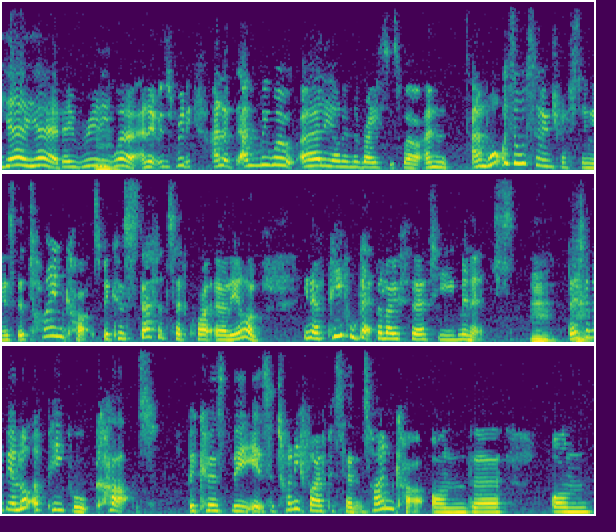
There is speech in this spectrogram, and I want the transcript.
Yeah, yeah, they really were, and it was really, and and we were early on in the race as well. And and what was also interesting is the time cuts because Steph had said quite early on, you know, if people get below thirty minutes, Mm. there's going to be a lot of people cut because the it's a twenty five percent time cut on the on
